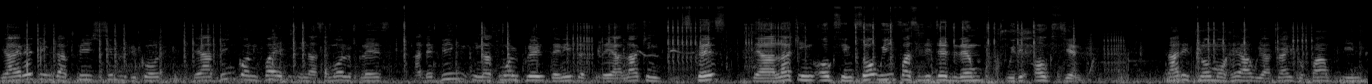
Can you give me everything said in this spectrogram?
We are aerating the fish simply because they are being confined in a small place and they being in a small place they need they are lacking space, they are lacking oxygen. So we facilitate them with the oxygen. That is normal here we are trying to pump in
